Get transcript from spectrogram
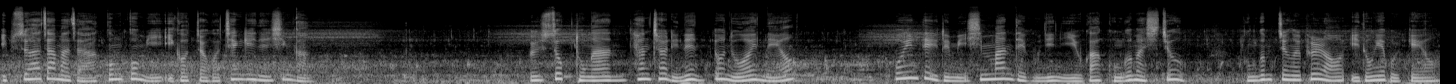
입수하자마자 꼼꼼히 이것저것 챙기는 신강. 물속 동안 현철이는 또 누워있네요. 포인트 이름이 10만 대군인 이유가 궁금하시죠? 궁금증을 풀러 이동해 볼게요.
